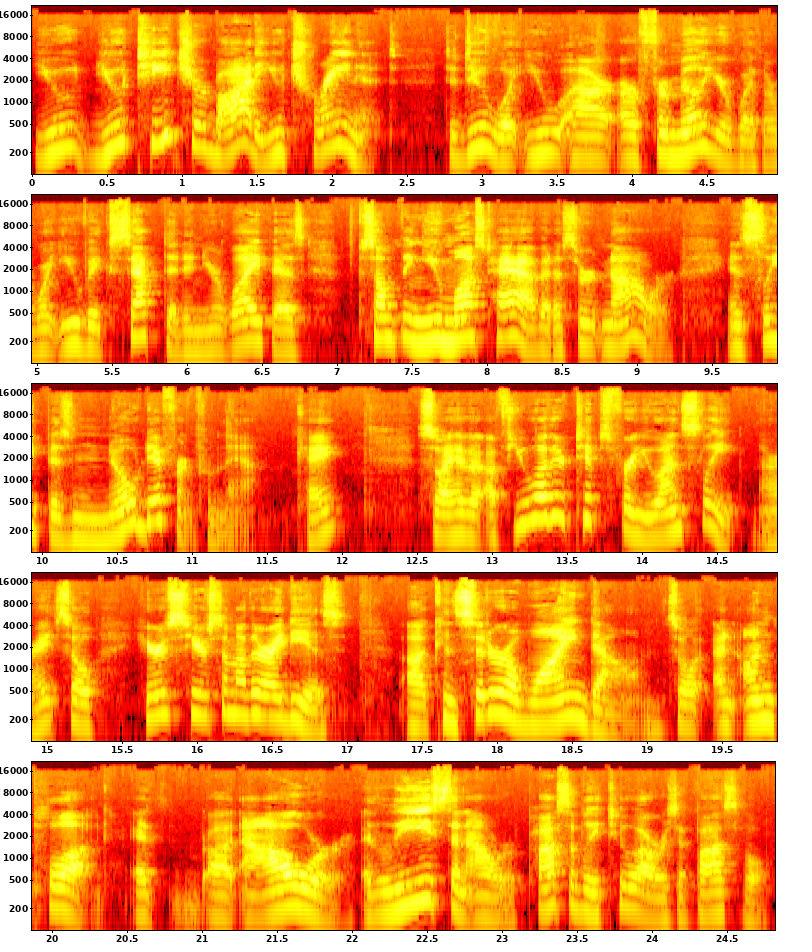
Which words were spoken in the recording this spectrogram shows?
You you teach your body, you train it to do what you are, are familiar with or what you've accepted in your life as something you must have at a certain hour. And sleep is no different from that. Okay. So I have a, few other tips for you on sleep. All right. So here's here's some other ideas. Uh, consider a wind down. So an unplug at uh, an hour, at least an hour, possibly two hours if possible,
